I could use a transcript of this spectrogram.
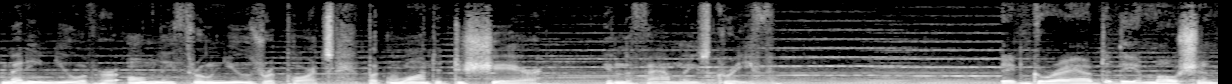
Many knew of her only through news reports, but wanted to share in the family's grief. It grabbed the emotion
